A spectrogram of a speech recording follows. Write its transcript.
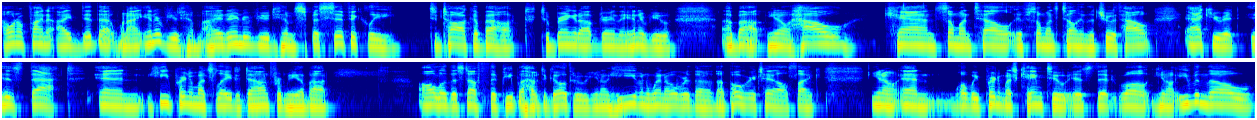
i want to find out i did that when i interviewed him. I had interviewed him specifically to talk about to bring it up during the interview about you know how can someone tell if someone's telling the truth how accurate is that? And he pretty much laid it down for me about all of the stuff that people have to go through. You know, he even went over the the poker tales, like, you know, and what we pretty much came to is that, well, you know, even though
